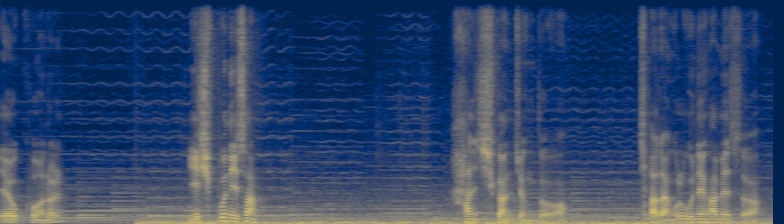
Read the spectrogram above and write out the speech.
에어컨을 20분 이상 1시간 정도 차량을 운행하면서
